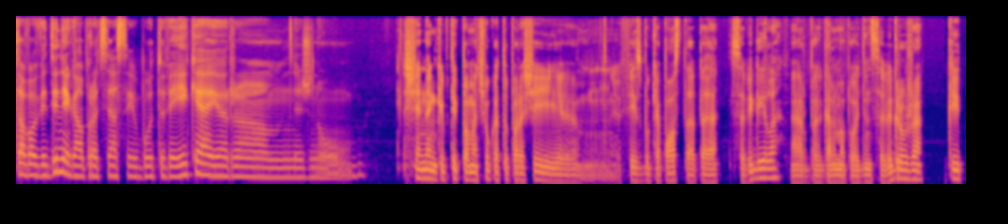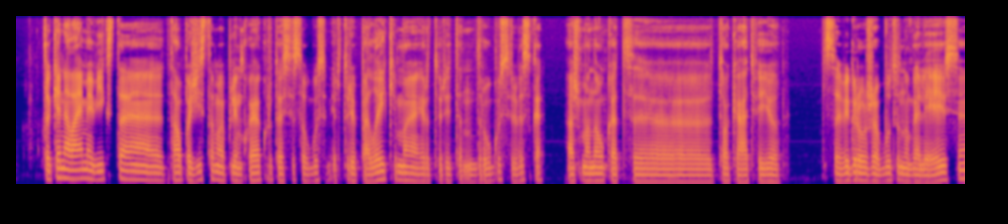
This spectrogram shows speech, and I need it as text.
tavo vidiniai gal procesai būtų veikę ir, nežinau, Šiandien kaip tik pamačiau, kad tu parašiai Facebook'e postą apie savigailą, arba galima pavadinti savigraužą. Kai tokia nelaimė vyksta tau pažįstama aplinkoje, kur tu esi saugus ir turi palaikymą, ir turi ten draugus ir viską, aš manau, kad e, tokiu atveju savigrauža būtų nugalėjusi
